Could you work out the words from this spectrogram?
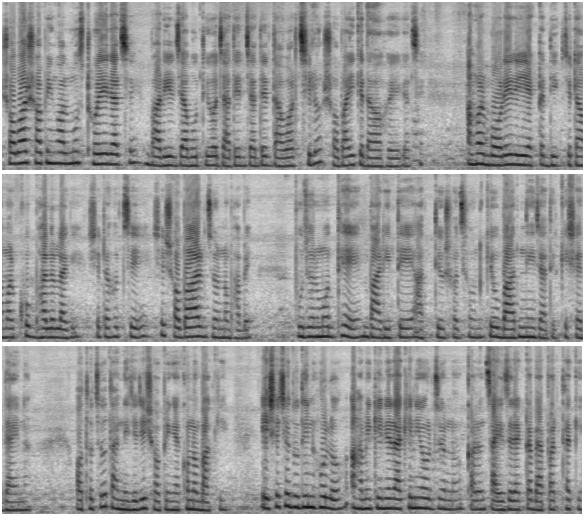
সবার শপিং অলমোস্ট হয়ে গেছে। বাড়ির যাবতীয় যাদের যাদের দেওয়ার ছিল, সবাইকে দেওয়া হয়ে গেছে। আমার বরের এই একটা দিক যেটা আমার খুব ভালো লাগে, সেটা হচ্ছে সে সবার জন্য ভাবে। পুজোর মধ্যে বাড়িতে আত্মীয় স্বজন কেউ বাদ নেই যাদেরকে সে দেয় না। অথচ তার নিজেরই শপিং এখনও বাকি। এসেছে দুদিন হলো, আমি কিনে রাখিনি ওর জন্য, কারণ সাইজের একটা ব্যাপার থাকে।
